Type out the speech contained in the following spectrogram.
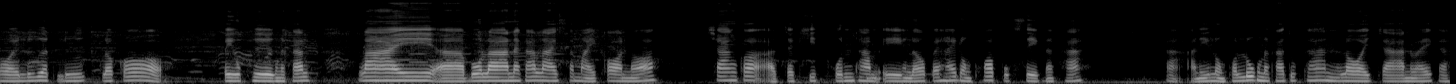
รอยเลือดลึกแล้วก็เปลวเพลิงนะคะ ลายโบราณนะคะ ลายสมัยก่อนเนาะ ช่างก็อาจจะคิดค้นทำเองแล้วไปให้หลวงพ่อปลุกเสกนะคะ ค่ะ อันนี้หลวงพ่อลูกนะคะ ทุกท่านลอยจานไว้ค่ะ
